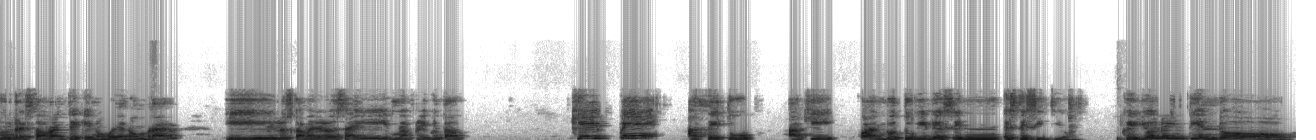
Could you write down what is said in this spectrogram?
un restaurante que no voy a nombrar, y los camareros ahí me han preguntado, ¿qué hace tú aquí cuando tú vives en este sitio? Que yo no entiendo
